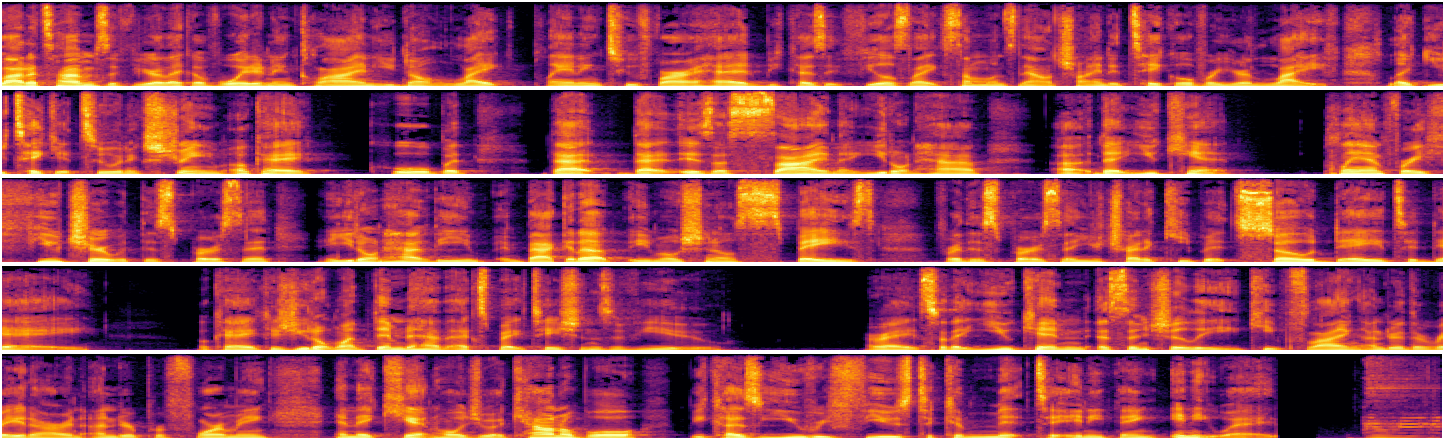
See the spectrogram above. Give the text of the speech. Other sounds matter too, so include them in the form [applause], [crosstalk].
a lot of times if you're like avoidant inclined, you don't like planning too far ahead because it feels like someone's now trying to take over your life. Like you take it to an extreme. Okay, cool, but that that is a sign that you don't have uh, that you can't plan for a future with this person and you don't have the back it up emotional space for this person you try to keep it so day to day okay because you don't want them to have expectations of you all right so that you can essentially keep flying under the radar and underperforming and they can't hold you accountable because you refuse to commit to anything anyway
